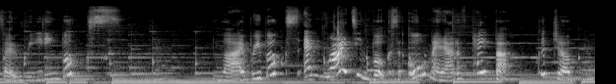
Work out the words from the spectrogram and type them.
so reading books, library books and writing books are all made out of paper. Good job.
